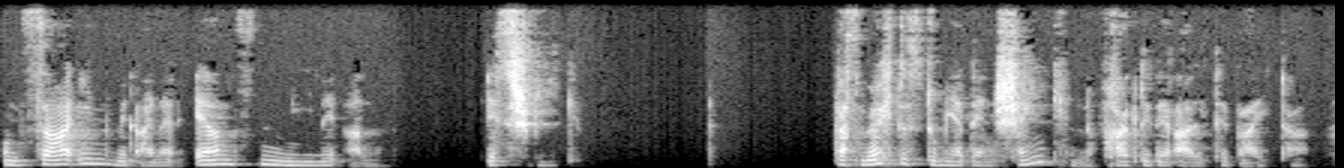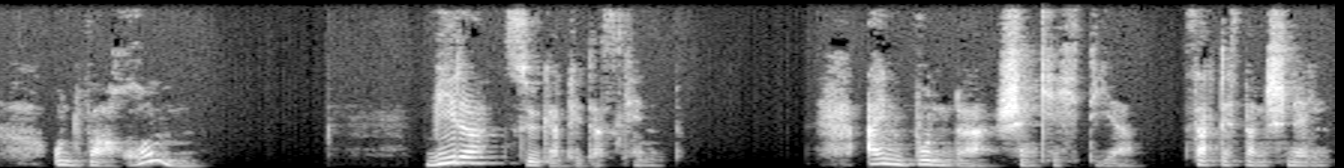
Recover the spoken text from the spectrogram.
und sah ihn mit einer ernsten Miene an. Es schwieg. Was möchtest du mir denn schenken? fragte der Alte weiter. Und warum? Wieder zögerte das Kind. Ein Wunder schenke ich dir, sagte es dann schnell,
